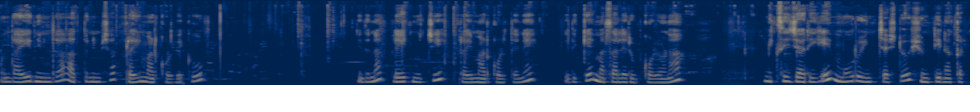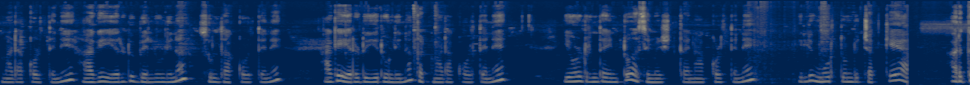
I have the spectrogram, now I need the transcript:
ಒಂದು ಐದರಿಂದ ಹತ್ತು ನಿಮಿಷ ಫ್ರೈ ಮಾಡ್ಕೊಳ್ಬೇಕು. ಇದನ್ನು ಪ್ಲೇಟ್ ಮುಚ್ಚಿ ಫ್ರೈ ಮಾಡ್ಕೊಳ್ತೇನೆ. ಇದಕ್ಕೆ ಮಸಾಲೆ ರುಬ್ಕೊಳ್ಳೋಣ. ಮಿಕ್ಸಿ ಜಾರಿಗೆ ಮೂರು ಇಂಚಷ್ಟು ಶುಂಠಿನ ಕಟ್ ಮಾಡಿ ಹಾಕ್ಕೊಳ್ತೇನೆ ಹಾಗೆ ಎರಡು ಬೆಳ್ಳುಳ್ಳಿನ ಸುಲಿದು ಹಾಕ್ಕೊಳ್ತೇನೆ ಹಾಗೆ ಎರಡು ಈರುಳ್ಳಿನ ಕಟ್ ಮಾಡಿ ಹಾಕ್ಕೊಳ್ತೇನೆ ಏಳರಿಂದ ಎಂಟು ಹಸಿಮೆಣಸಿನ್ಕಾಯಿನ ಹಾಕ್ಕೊಳ್ತೇನೆ ಇಲ್ಲಿ ಮೂರು ತುಂಡು ಚಕ್ಕೆ, ಅರ್ಧ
